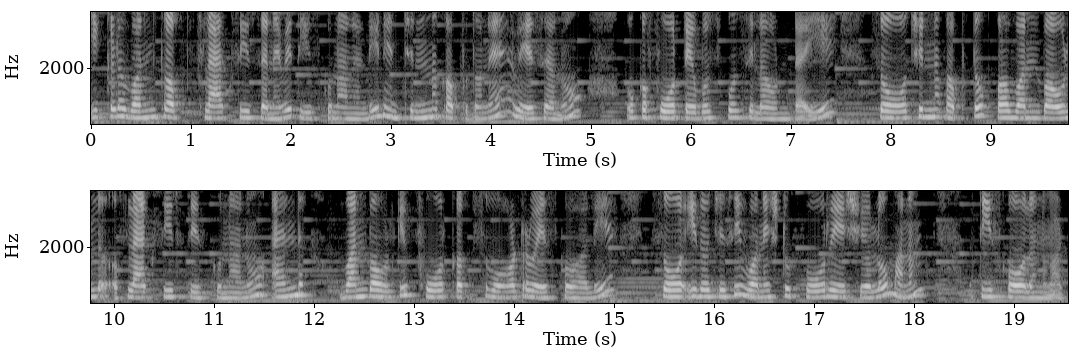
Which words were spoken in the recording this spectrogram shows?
ఇక్కడ వన్ కప్ ఫ్లాక్ సీడ్స్ అనేవి తీసుకున్నానండి. నేను చిన్న కప్పుతోనే వేసాను ఒక ఫోర్ టేబుల్ స్పూన్స్ ఇలా ఉంటాయి. సో చిన్న కప్తో ఒక వన్ బౌల్ ఫ్లాక్ సీడ్స్ తీసుకున్నాను. అండ్ వన్ బౌల్కి ఫోర్ కప్స్ వాటర్ వేసుకోవాలి. సో ఇది వచ్చేసి వన్ ఇస్ టు ఫోర్ రేషియోలో మనం తీసుకోవాలన్నమాట.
